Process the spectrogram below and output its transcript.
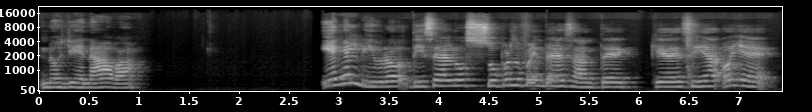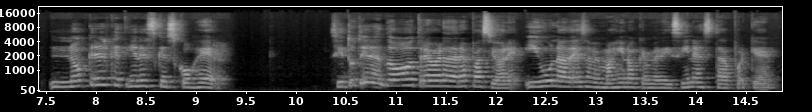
nos llenaba. Y en el libro dice algo súper, súper interesante que decía, oye, no creas que tienes que escoger si tú tienes dos o tres verdaderas pasiones y una de esas me imagino que medicina está porque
